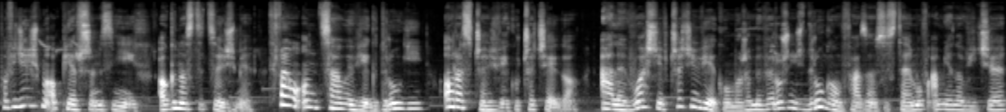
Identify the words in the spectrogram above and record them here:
Powiedzieliśmy o pierwszym z nich, o gnostycyzmie. Trwał on cały wiek drugi oraz część wieku trzeciego, Ale właśnie w III wieku możemy wyróżnić drugą fazę systemów, a mianowicie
